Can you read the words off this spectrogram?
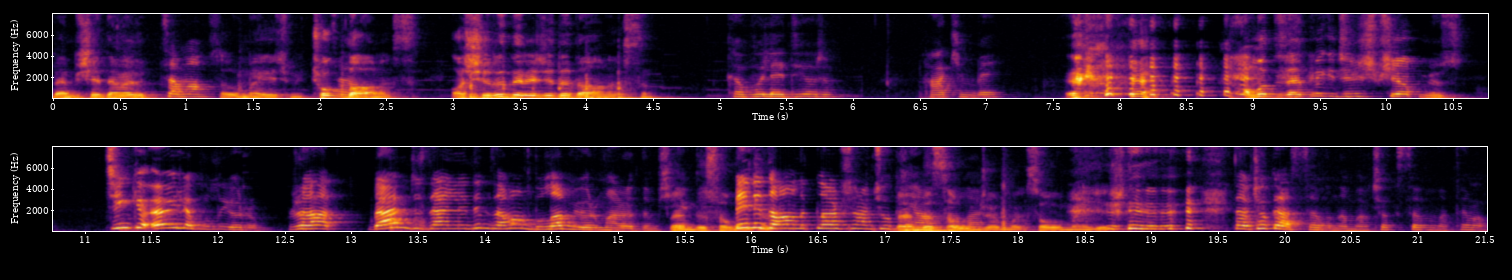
Ben bir şey demedim. Tamam. Savunmaya geçme. Çok Tamam. dağınıksın. Aşırı derecede dağınıksın. Kabul ediyorum. Hakim Bey. Ama düzeltmek için hiçbir şey yapmıyorsun. Çünkü öyle buluyorum. Rahat. Ben düzenlediğim zaman bulamıyorum aradığım şeyi. Ben de savunacağım. Beni dağınıklar şu an çok iyi Ben de anlıyorlar. savunacağım bak savunmaya geçtim. Tamam çok az savun ama çok savunma tamam.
